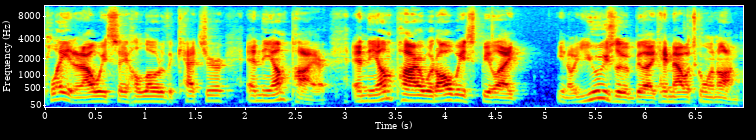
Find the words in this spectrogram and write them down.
plate and I always say hello to the catcher and the umpire. And the umpire would always be like, you know, usually would be like, hey, Matt, what's going on?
